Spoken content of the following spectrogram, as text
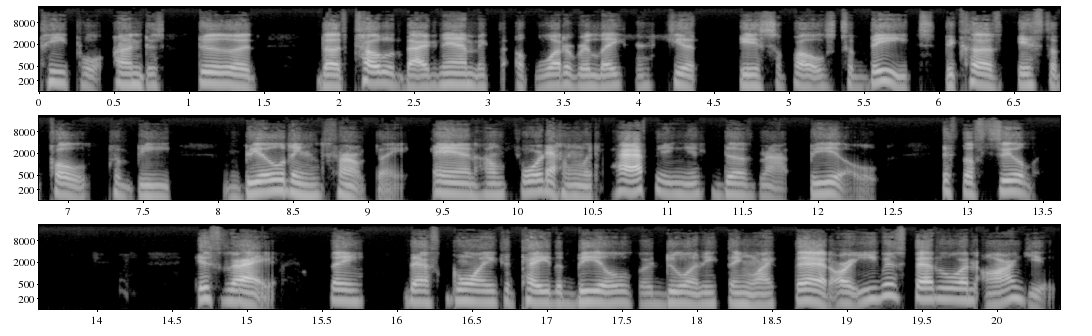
people understood the total dynamics of what a relationship is supposed to be because it's supposed to be building something. And unfortunately, happiness does not build. It's a feeling. It's right thing that's going to pay the bills or do anything like that, or even settle an argument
